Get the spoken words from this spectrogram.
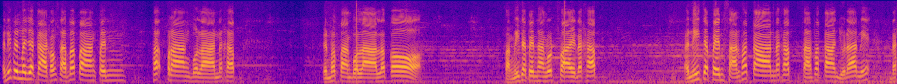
อันนี้เป็นบรรยากาศของสารพระปรางเป็นพระปรางโบราณนะครับ เป็นพระปรางโบราณแล้วก็ ฝั่งนี้จะเป็นทางรถไฟนะครับ อันนี้จะเป็นสารพระการนะครับสารพระการอยู่ด้านนี้นะ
